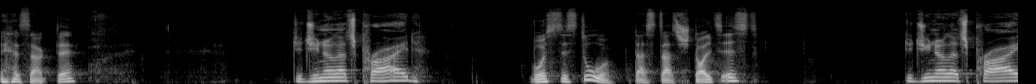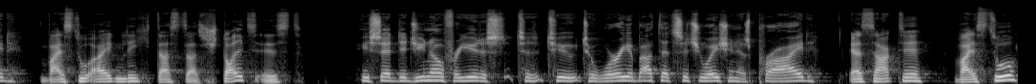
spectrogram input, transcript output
Er sagte, Did you know that's pride? wusstest du, dass das Stolz ist? Did you know that's pride? Weißt du eigentlich, dass das Stolz ist? He said, Did you know for you to, to, to, to worry about that situation is pride? Er sagte, weißt du,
